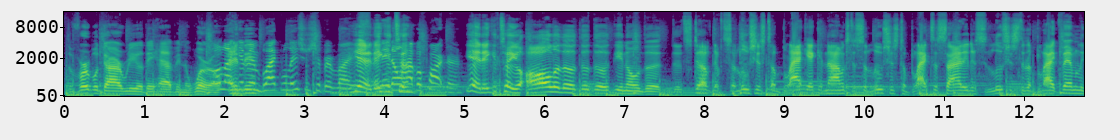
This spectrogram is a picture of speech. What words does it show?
the verbal diarrhea they have in the world. Oh, like and giving then, black relationship advice. Yeah, they, they don't tell, have a partner. Yeah, they can tell you all of the, the, the you know the the stuff, the solutions to black economics, the solutions to black society, the solutions to the black family,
